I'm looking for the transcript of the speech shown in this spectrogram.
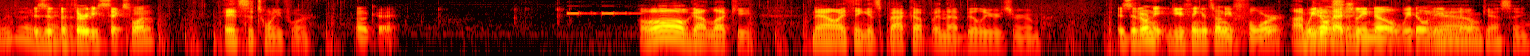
Where did I Is it the that? 36 one? It's the 24. Okay. Oh, got lucky. Now I think it's back up in that billiards room. Is it only? Do you think it's only 4 I'm we don't actually know. We don't yeah, even know. I'm guessing.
